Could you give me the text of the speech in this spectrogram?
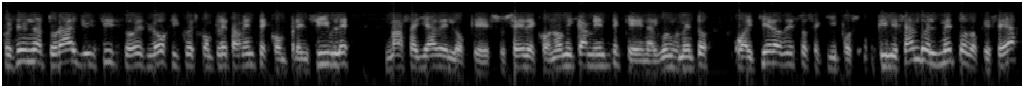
pues es natural, yo insisto, es lógico, es completamente comprensible, más allá de lo que sucede económicamente, que en algún momento cualquiera de estos equipos, utilizando el método que sea,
